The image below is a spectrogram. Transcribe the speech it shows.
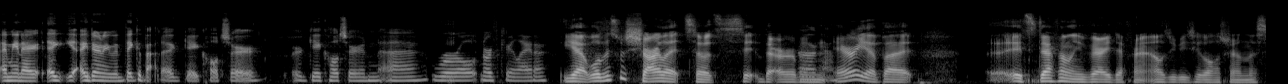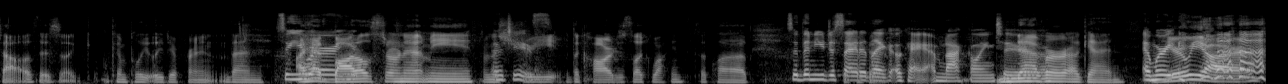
I mean, I, I, I don't even think about a gay culture or gay culture in uh, rural North Carolina. Yeah, well, this was Charlotte, so it's the urban Okay. area, but it's definitely very different. LGBT culture in the South is like completely different than. So you I were- had bottles thrown at me from the Oh, street, from the car, just like walking to the club. So then you decided, like, okay, I'm not going to Never again. And we're- here. We are.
